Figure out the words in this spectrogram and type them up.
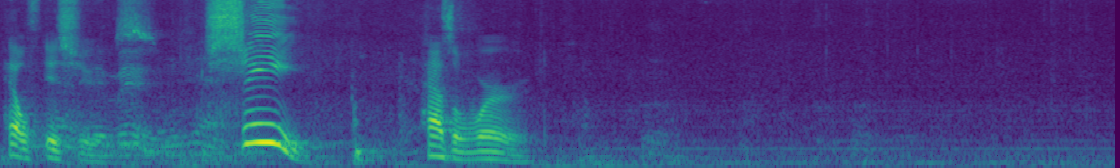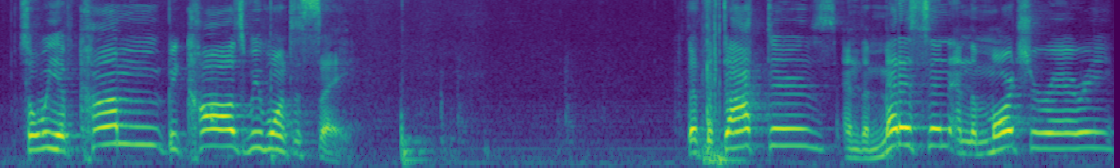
health issues. She has a word. So we have come because we want to say that the doctors and the medicine and the mortuary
